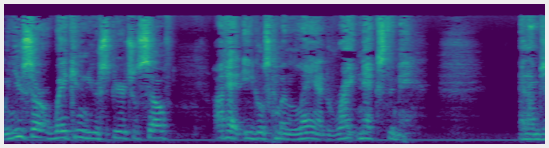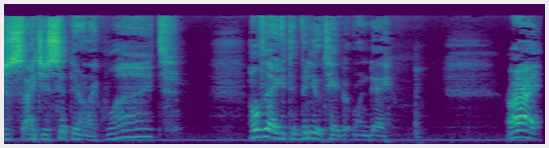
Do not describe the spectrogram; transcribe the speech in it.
when you start awakening your spiritual self, I've had eagles come and land right next to me. And I'm just, I just sit there and like, what? Hopefully I get to videotape it one day. All right.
